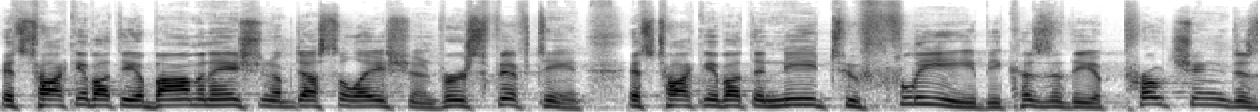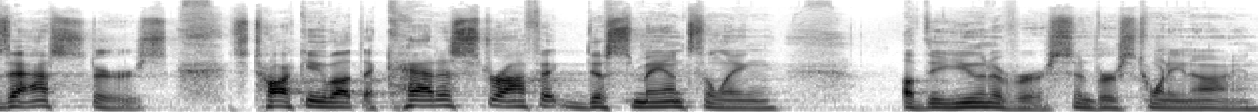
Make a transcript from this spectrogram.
It's talking about the abomination of desolation, verse 15. It's talking about the need to flee because of the approaching disasters. It's talking about the catastrophic dismantling of the universe in verse 29.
